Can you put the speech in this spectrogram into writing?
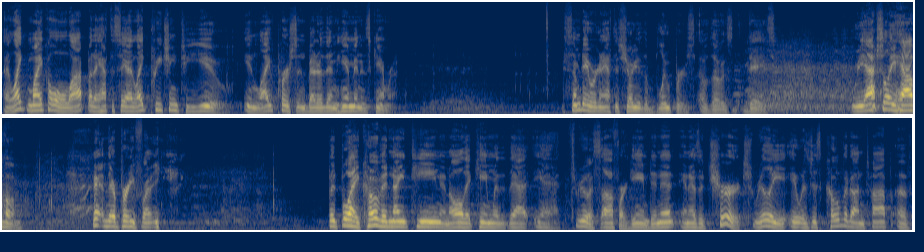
I like Michael a lot, but I have to say, I like preaching to you in live person better than him and his camera. Someday we're going to have to show you the bloopers of those days. we actually have them, and they're pretty funny. but boy, COVID 19 and all that came with that, yeah, threw us off our game, didn't it? And as a church, really, it was just COVID on top of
